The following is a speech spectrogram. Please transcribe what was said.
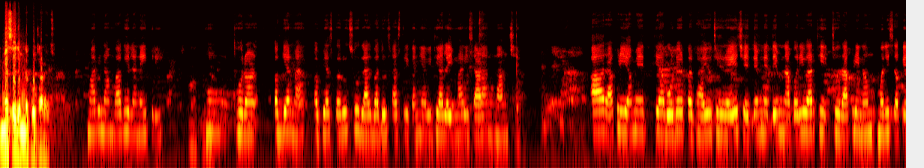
મેસેજ અમને પહોંચાડે છે. મારું નામ વાઘેલા નૈત્રી. હું ધોરણ અગિયારમાં અભ્યાસ કરું છું. લાલ બહાદુર શાસ્ત્રી કન્યા વિદ્યાલય મારી શાળાનું નામ છે. આ રાખડી અમે ત્યાં બોર્ડર પર ભાઈઓ જે રહે છે તેમને તેમના પરિવારથી જો રાખડી ન મળી શકે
